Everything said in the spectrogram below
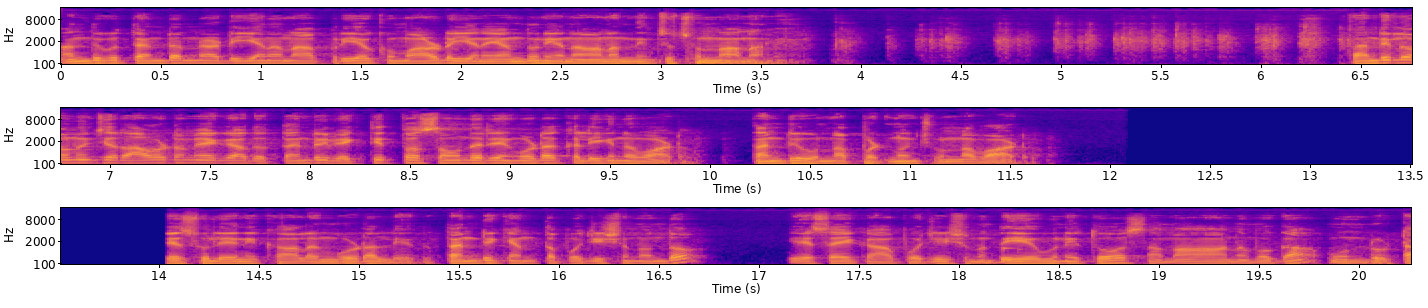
అందుకు తండ్రి అన్నాడు ఈయన నా ప్రియ కుమారుడు ఈయన ఎందు నేను ఆనందించుచున్నానని. తండ్రిలో నుంచి రావటమే కాదు తండ్రి వ్యక్తిత్వ సౌందర్యం కూడా కలిగినవాడు తండ్రి ఉన్నప్పటి నుంచి ఉన్నవాడు. యేసు లేని కాలం కూడా లేదు. తండ్రికి ఎంత పొజిషన్ ఉందో ఏసైకి ఆ పొజిషన్ దేవునితో సమానముగా ఉండుట.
